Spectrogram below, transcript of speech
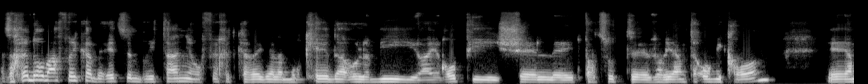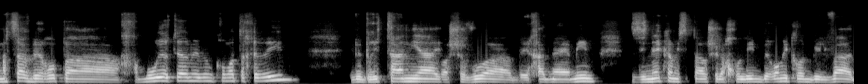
אז אחרי דרום אפריקה בעצם בריטניה הופכת כרגע למוקד העולמי האירופי של אה, התפרצות וריאנט האומיקרון. המצב באירופה חמור יותר מבמקומות אחרים. בבריטניה השבוע באחד מהימים זינק המספר של החולים באומיקרון בלבד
